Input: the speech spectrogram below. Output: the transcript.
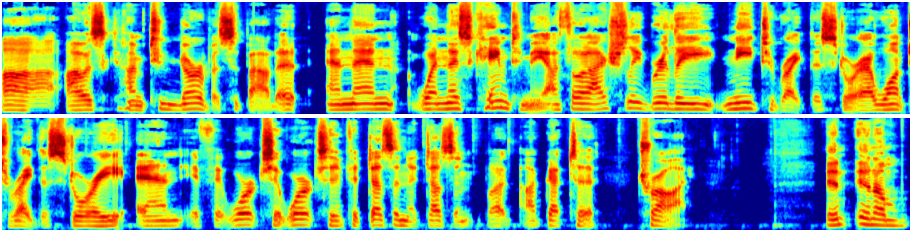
Uh, I was kind of too nervous about it. And then when this came to me, I thought I actually really need to write this story. I want to write this story. And if it works, it works. And if it doesn't, it doesn't. But I've got to try. And and I'm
